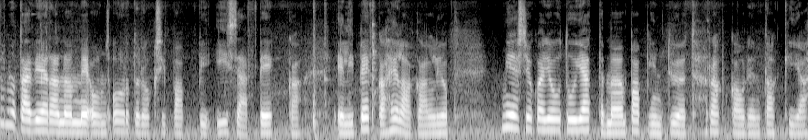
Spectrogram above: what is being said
Sunnuntai-vieraanamme on ortodoksipappi isä Pekka, eli Pekka Helakallio. Mies, joka joutuu jättämään papin työt rakkauden takia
